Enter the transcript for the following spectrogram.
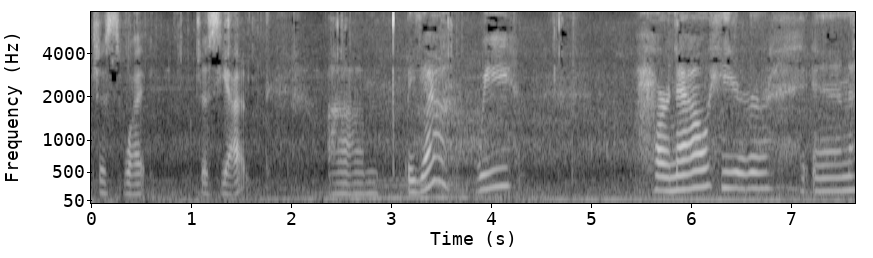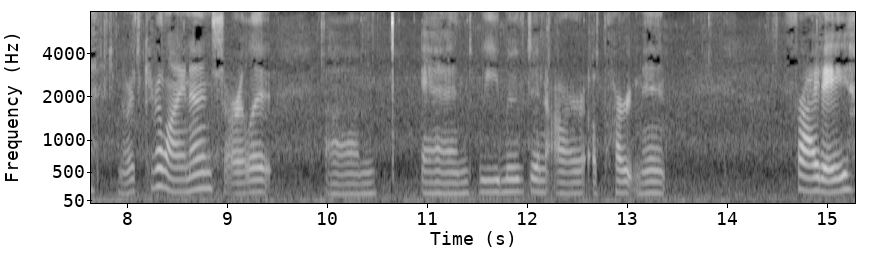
just what just yet. Um, but yeah, we are now here in North Carolina in Charlotte. Um, and we moved in our apartment Friday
